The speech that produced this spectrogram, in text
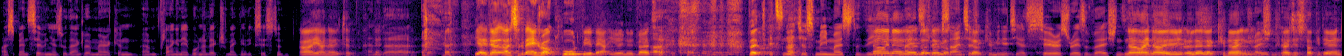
I spent seven years with Anglo American um, flying an airborne electromagnetic system. Oh, yeah, I know, Tim. And, uh, yeah, no, I sort of Adrok warned me about you in advance. Uh, but it's not just me. Most of the no, no, mainstream no, no, scientific community has serious reservations. No, I know. Can I, can I just stop you there and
